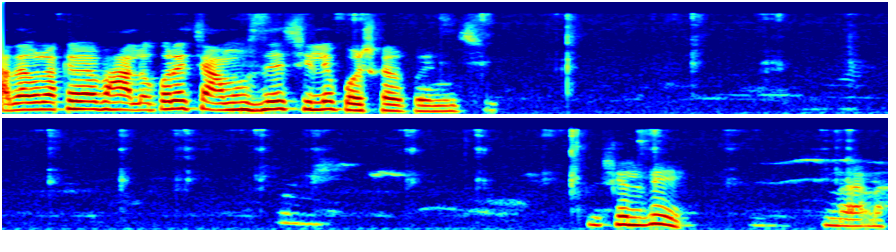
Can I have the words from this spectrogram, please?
আদাগুলাকে এবার ভালো করে চামচ দিয়ে ছিলে পরিষ্কার করে নিচ্ছি। চলবি দাঁড়া।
